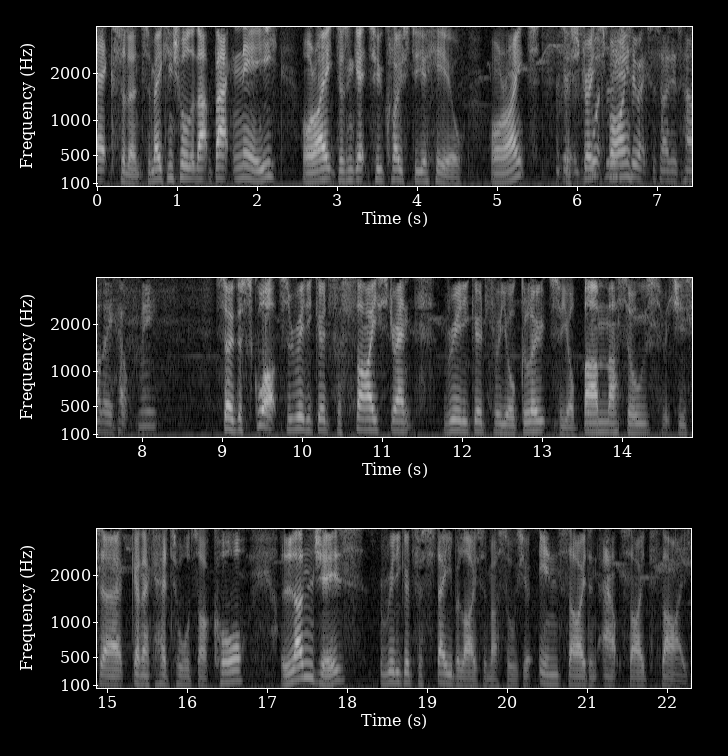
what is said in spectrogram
Excellent. So making sure that that back knee, all right, doesn't get too close to your heel. All right. so Okay, straight what spine. these two exercises, how they help me? So the squats are really good for thigh strength, really good for your glutes or your bum muscles, which is uh, going to head towards our core. Lunges are really good for stabilizer muscles, your inside and outside thigh.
